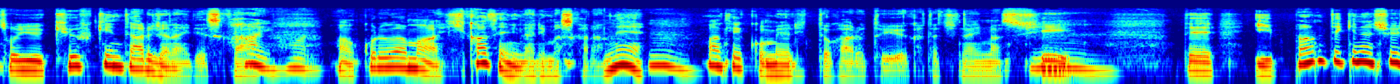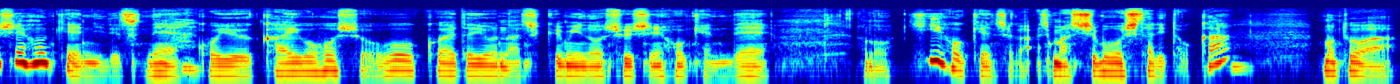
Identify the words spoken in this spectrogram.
そういう給付金ってあるじゃないですか。はいはい。まあ、これはまあ、非課税になりますからね。ん。まあ、結構メリットがあるという形になりますし、で、一般的な就寝保険にですね、こういう介護保障を加えたような仕組みの就寝保険で、あの、被保険者が、まあ、死亡したりとか、または、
